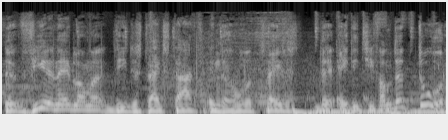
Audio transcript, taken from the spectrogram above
de vierde Nederlander die de strijd staakt in de 102e editie van de Tour.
